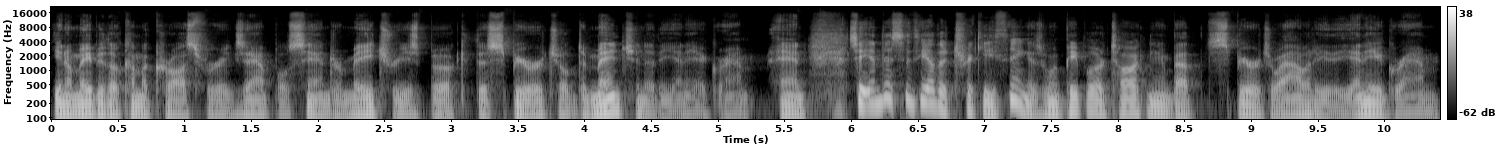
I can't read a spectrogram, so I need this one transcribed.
you know, maybe they'll come across, for example, Sandra Maitri's book, The Spiritual Dimension of the Enneagram. And see, and this is the other tricky thing is when people are talking about spirituality, the Enneagram,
